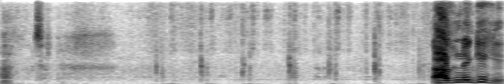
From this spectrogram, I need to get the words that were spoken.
हा चल. अजून एक घे की?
